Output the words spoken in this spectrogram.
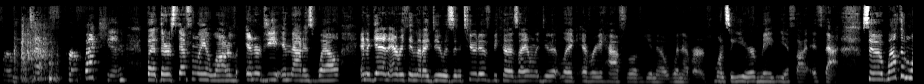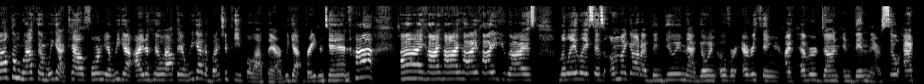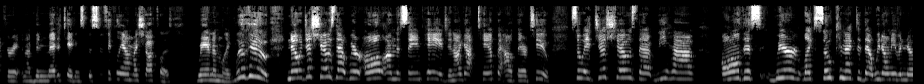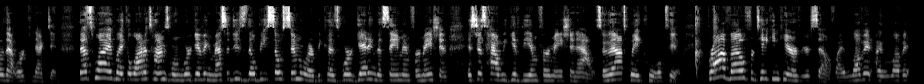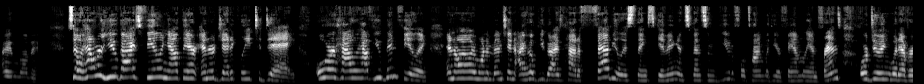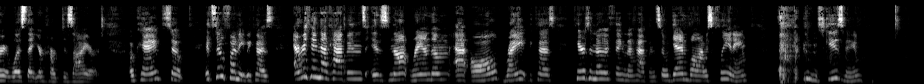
for perfection, but there's definitely a lot of energy in that as well. And again, everything that I do is intuitive because I only do it like every half of, you know, whenever, once a year, maybe if I, if that. So welcome, welcome, welcome. We got California, we got Idaho out there, we got a bunch of people out there. We got Bradenton. Hi, hi, hi, hi, hi, hi, you guys. Malele says, Oh my God, I've been doing that, going over everything I've ever done and been there. So accurate. And I've been meditating specifically on my chakras randomly. Woohoo! No, it just shows that we're all on the same page. And I got Tampa out there too. So it just shows that we have all this we're like so connected that we don't even know that we're connected that's why like a lot of times when we're giving messages they'll be so similar because we're getting the same information it's just how we give the information out so that's way cool too bravo for taking care of yourself i love it i love it i love it so, how are you guys feeling out there energetically today? Or how have you been feeling? And all I want to mention, I hope you guys had a fabulous Thanksgiving and spent some beautiful time with your family and friends or doing whatever it was that your heart desired. Okay, so it's so funny because everything that happens is not random at all, right? Because here's another thing that happened. So, again, while I was cleaning, excuse me,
